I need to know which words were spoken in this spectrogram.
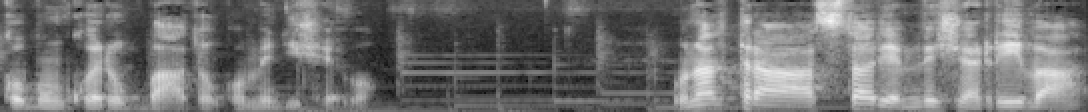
comunque rubato, come dicevo. Un'altra storia invece arriva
